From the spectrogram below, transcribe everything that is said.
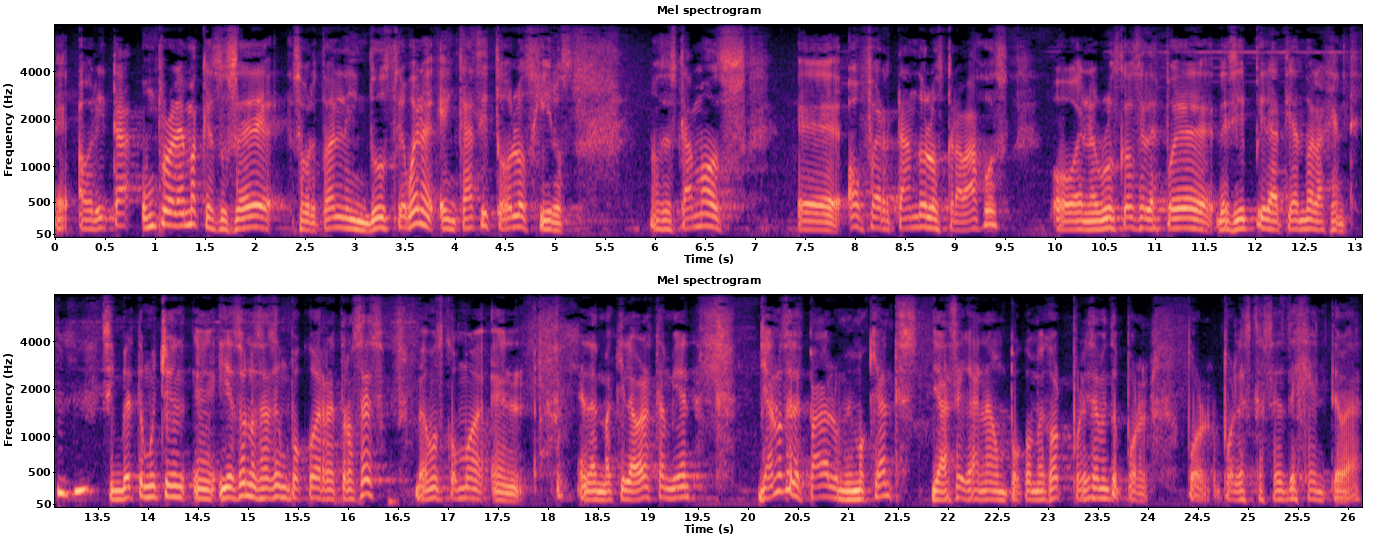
Eh, ahorita un problema que sucede sobre todo en la industria, bueno, en casi todos los giros. Nos estamos eh, ofertando los trabajos o en algunos casos se les puede decir pirateando a la gente. Se invierte mucho y eso nos hace un poco de retroceso. Vemos como en, en las maquiladoras también ya no se les paga lo mismo que antes, ya se gana un poco mejor precisamente por, por, por la escasez de gente. ¿verdad?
